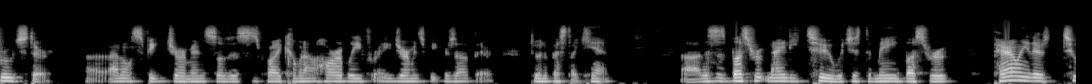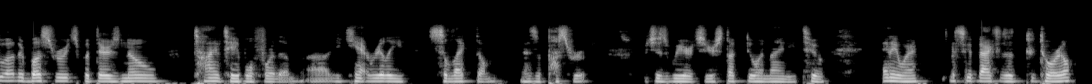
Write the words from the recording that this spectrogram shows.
Frühster. Uh, I don't speak German, so this is probably coming out horribly for any German speakers out there. Doing the best I can. Uh, this is bus route 92, which is the main bus route. Apparently, there's two other bus routes, but there's no timetable for them. Uh, you can't really select them as a bus route, which is weird. So you're stuck doing 92. Anyway, let's get back to the tutorial.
